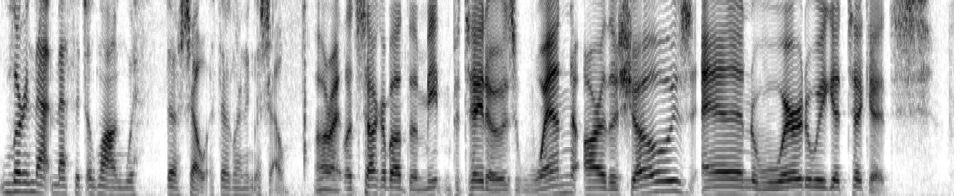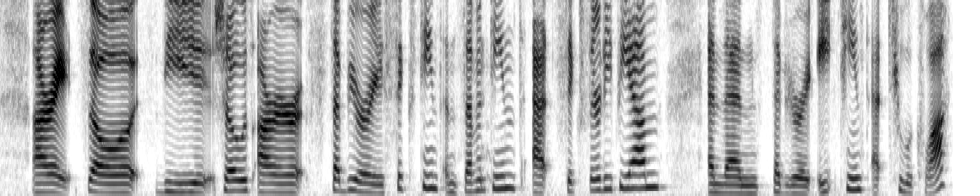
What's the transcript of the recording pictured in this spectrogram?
learn that message along with the show as they're learning the show. All right, let's talk about the meat and potatoes. When are the shows, and where do we get tickets? All right, so the shows are February 16th and 17th at 6:30 p.m. and then February 18th at 2 o'clock.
